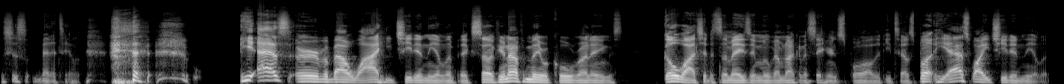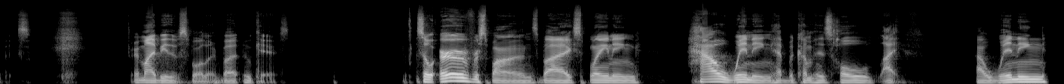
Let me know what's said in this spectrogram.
Let's just meditate he asked Irv about why he cheated in the Olympics. So if you're not familiar with Cool Runnings, go watch it. It's an amazing movie. I'm not going to sit here and spoil all the details, but he asked why he cheated in the Olympics. It might be the spoiler, but who cares? So Irv responds by explaining how winning had become his whole life. How winning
